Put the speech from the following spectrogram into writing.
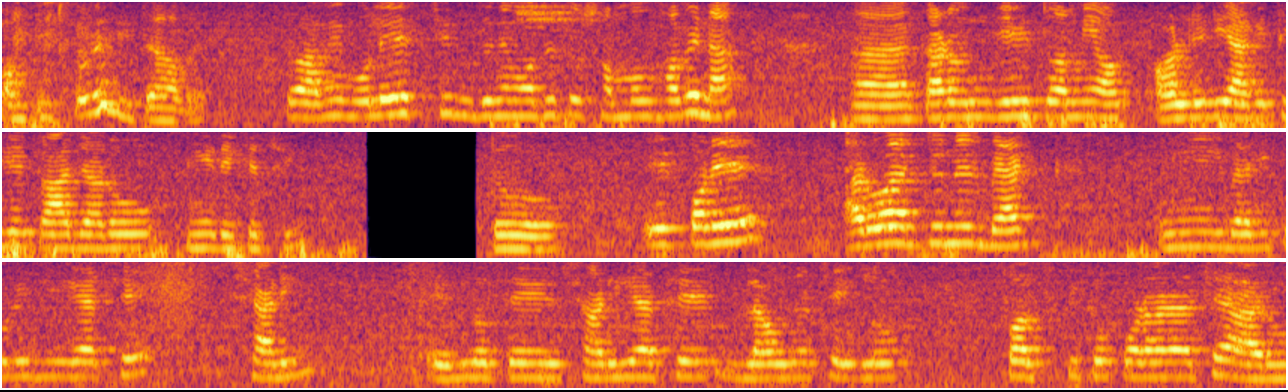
কমপ্লিট করে দিতে হবে। তো আমি বলে এসেছি, দুদিনের মধ্যে তো সম্ভব হবে না। কারণ যেহেতু আমি অলরেডি আগে থেকে কাজ আরও নিয়ে রেখেছি। তো এরপরে আরও একজনের ব্যাগ উনি এই ব্যাগে করে দিয়ে গেছে শাড়ি। এগুলোতে শাড়ি আছে ব্লাউজ আছে এগুলো ফলস পিকো করার আছে আরও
